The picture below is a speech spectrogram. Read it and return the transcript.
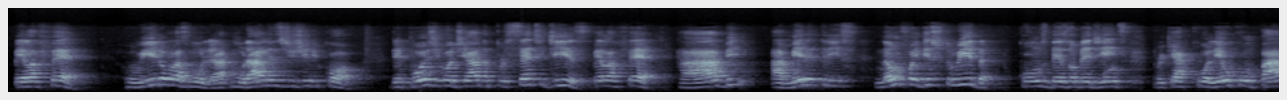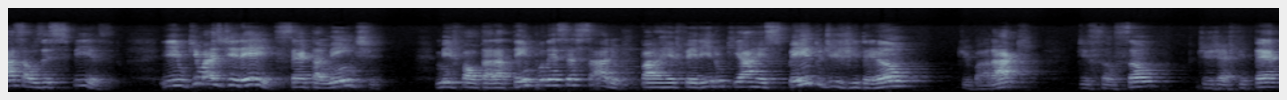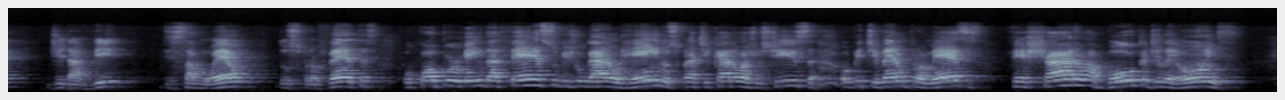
Pela fé, ruíram as muralhas de Jericó depois de rodeada por sete dias pela fé, Raabe, a meretriz, não foi destruída com os desobedientes, porque acolheu com paz aos espias. E o que mais direi? Certamente me faltará tempo necessário para referir o que há a respeito de Gideão, de Baraque, de Sansão, de Jefité, de Davi, de Samuel, dos profetas, o qual por meio da fé subjugaram reinos, praticaram a justiça, obtiveram promessas, fecharam a boca de leões,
